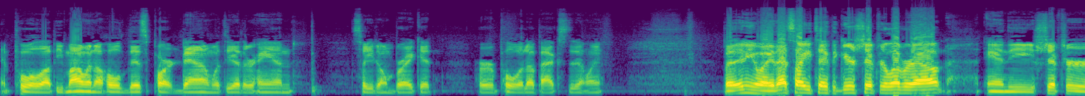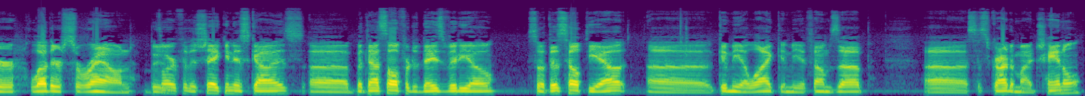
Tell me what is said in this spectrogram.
and pull up. You might want to hold this part down with the other hand so you don't break it or pull it up accidentally. But anyway, that's how you take the gear shifter lever out and the shifter leather surround boot. Sorry for the shakiness, guys, uh, but that's all for today's video. So if this helped you out, uh, give me a like, give me a thumbs up, uh, subscribe to my channel,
